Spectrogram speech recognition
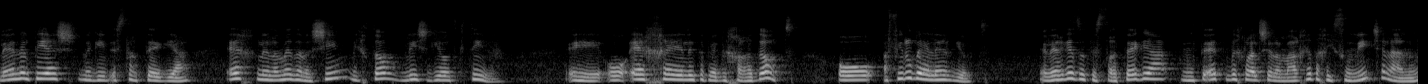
ל-NLP יש נגיד אסטרטגיה, איך ללמד אנשים לכתוב בלי שגיאות כתיב, או איך אה, לטפל בחרדות, או אפילו באלרגיות. אלרגיה זאת אסטרטגיה מוטעית בכלל של המערכת החיסונית שלנו,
